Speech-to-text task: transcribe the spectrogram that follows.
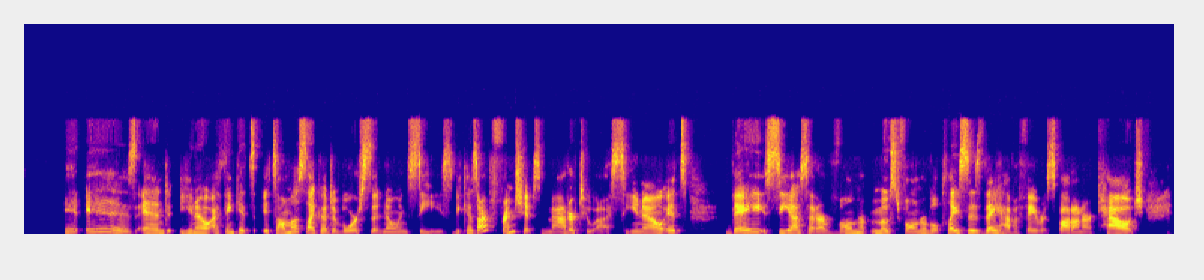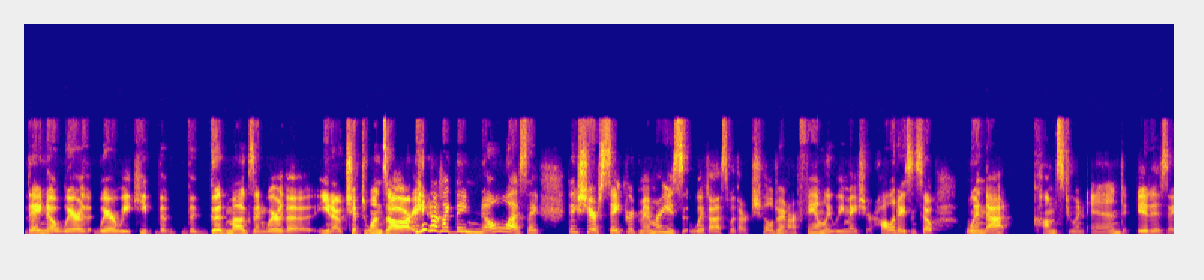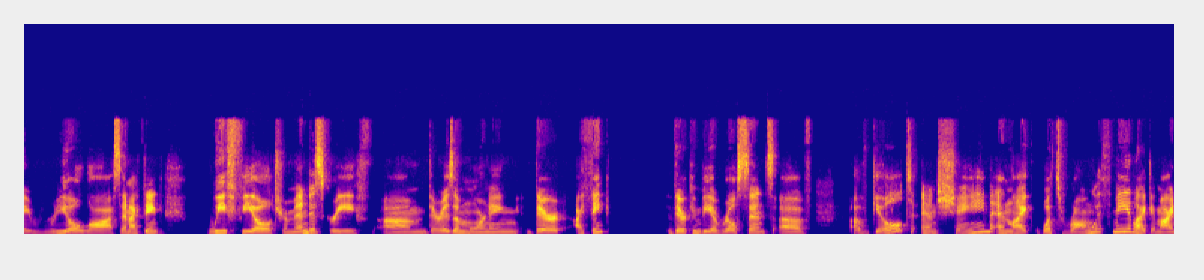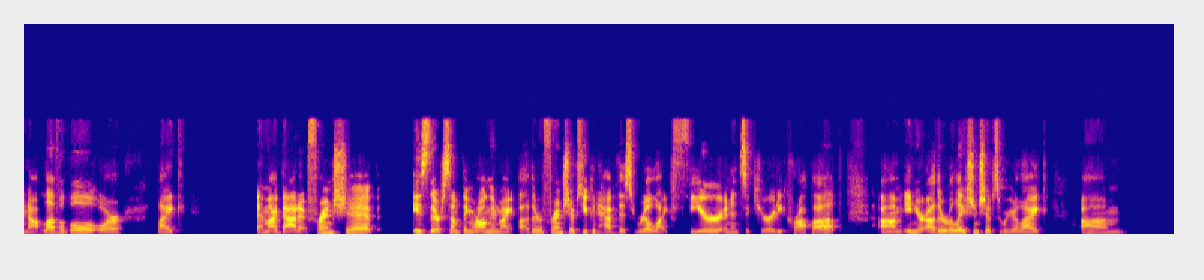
It is. And you know, I think it's it's almost like a divorce that no one sees because our friendships matter to us, you know. It's they see us at our vulner- most vulnerable places. They have a favorite spot on our couch. They know where where we keep the the good mugs and where the you know chipped ones are. You know like they know us. They they share sacred memories with us with our children our family. We may share holidays. And so when that comes to an end it is a real loss. And i think we feel tremendous grief. Um, there is a mourning there. I think there can be a real sense of of guilt and shame and like what's wrong with me? Like am i not lovable? Or like am i bad at friendship? Is there something wrong in my other friendships? You can have this real like fear and insecurity crop up um, in your other relationships where you're like um,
